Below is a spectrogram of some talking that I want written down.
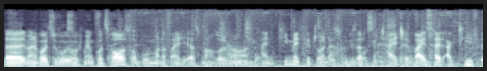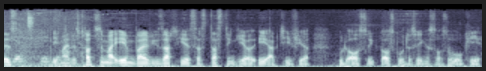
Äh, meine Beutezüge hole ich mir eben kurz raus, obwohl man das eigentlich erst machen sollte, wenn man ein Teammate gejoint ist und wie gesagt geteilte Weisheit aktiv ist. Ich mache es trotzdem mal eben, weil wie gesagt, hier ist das, das Ding hier eh aktiv hier. Gut aus, ausgut, deswegen ist es auch so okay.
